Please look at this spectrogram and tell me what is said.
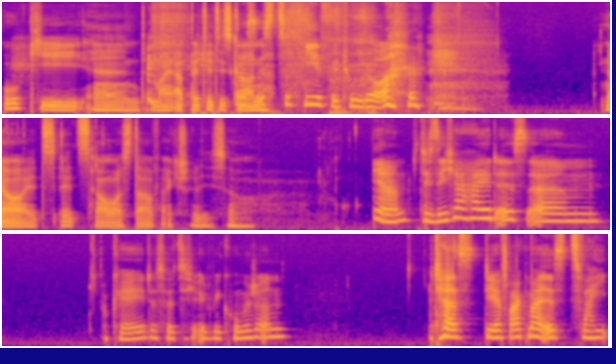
Okay, and my appetite is Das gone. ist zu viel für Tudor. No, it's it's normal stuff actually. So Ja, die Sicherheit ist, ähm, okay, das hört sich irgendwie komisch an. Das Diaphragma ist zwei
